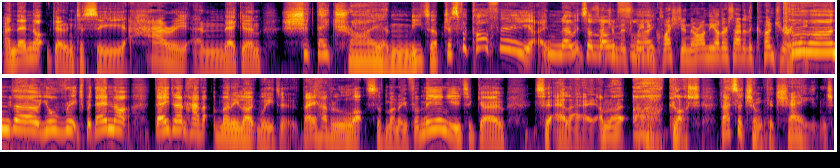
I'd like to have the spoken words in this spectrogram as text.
and they're not going to see Harry and Meghan. Should they try and meet up just for coffee? I know it's a long Such a misleading flight. question. They're on the other side of the country. Come on, though. You're rich, but they're not. They don't have money like we do. They have lots of money. For me and you to go to LA, I'm like, oh gosh, that's a chunk of change.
